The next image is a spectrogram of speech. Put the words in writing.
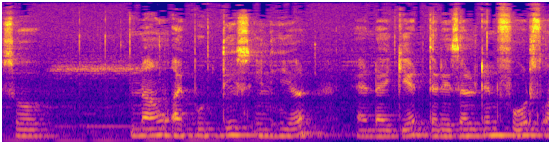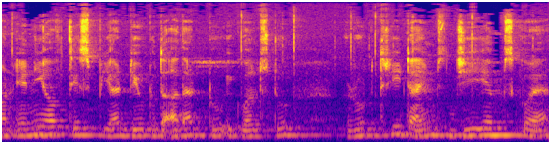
So now I put this in here and I get the resultant force on any of this sphere due to the other two equals to root 3 times gm square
